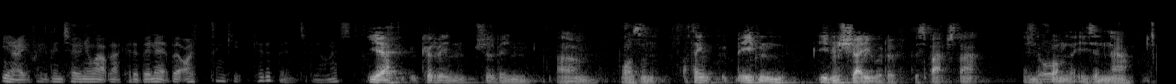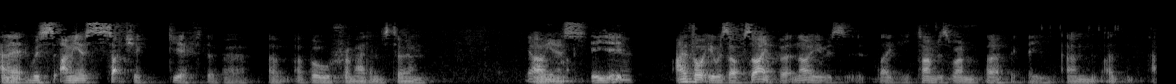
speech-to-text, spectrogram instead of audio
you know, if it had been 2 0 up, that could have been it. But I think it could have been, to be honest. Yeah, it could have been, should have been, um, wasn't. I think even even Che would have dispatched that in the form that he's in now. And it was, I mean, it was such a gift of a, a, a ball from Adams to him. Oh, Um, yes. he- Yeah. I thought he was offside, but no, he was like he timed his run perfectly. Um, I-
